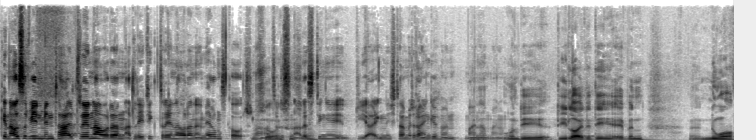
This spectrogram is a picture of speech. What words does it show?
Genauso wie ein Mentaltrainer oder ein Athletiktrainer oder ein Ernährungscoach. Ne? So also das sind es, alles Dinge, die eigentlich damit reingehören, meiner Meinung nach. Und die, die Leute, die eben nur,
